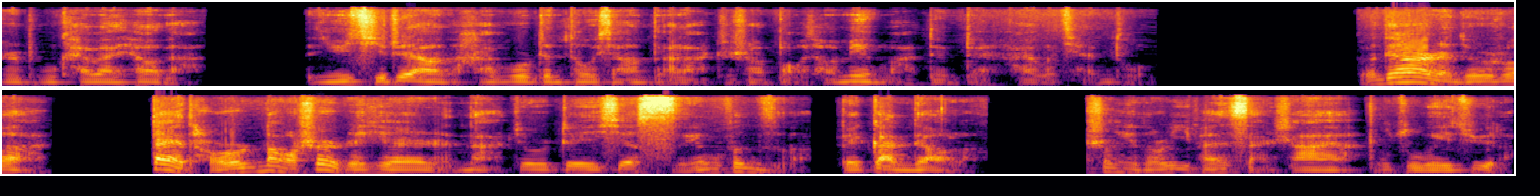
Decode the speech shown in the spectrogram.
是不开玩笑的。与其这样的，还不如真投降得了，至少保条命嘛，对不对？还有个前途。那么第二呢，就是说啊，带头闹事这些人呢，就是这些死硬分子被干掉了。剩下都是一盘散沙呀，不足为惧了，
